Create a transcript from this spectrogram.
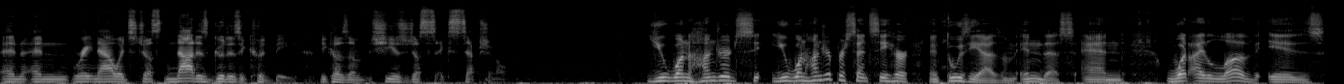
And and right now, it's just not as good as it could be because of she is just exceptional. You 100 see, you 100% see her enthusiasm in this. And what i love is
